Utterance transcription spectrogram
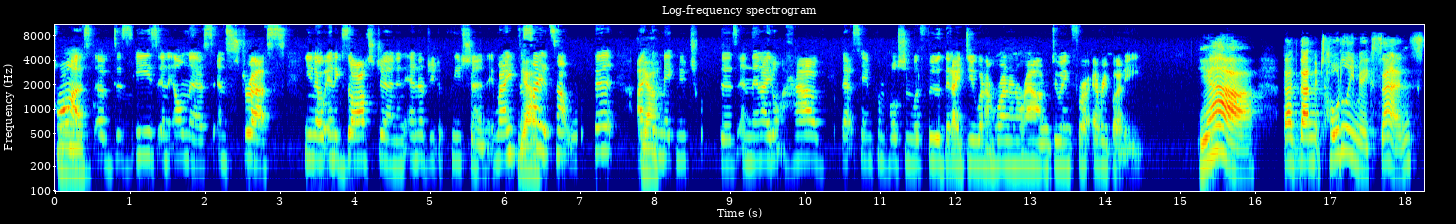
cost mm-hmm. of disease and illness and stress, you know, and exhaustion and energy depletion. When I decide yeah. it's not worth it, I yeah. can make new choices and then I don't have that same compulsion with food that I do when I'm running around doing for everybody. Yeah. That that totally makes sense.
